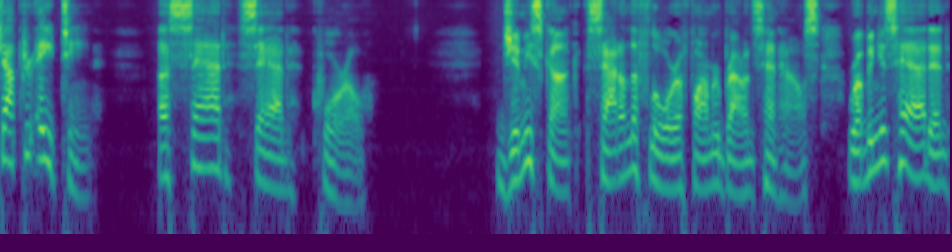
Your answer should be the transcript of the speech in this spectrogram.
Chapter XVIII A Sad, Sad Quarrel Jimmy Skunk sat on the floor of Farmer Brown's henhouse, rubbing his head and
